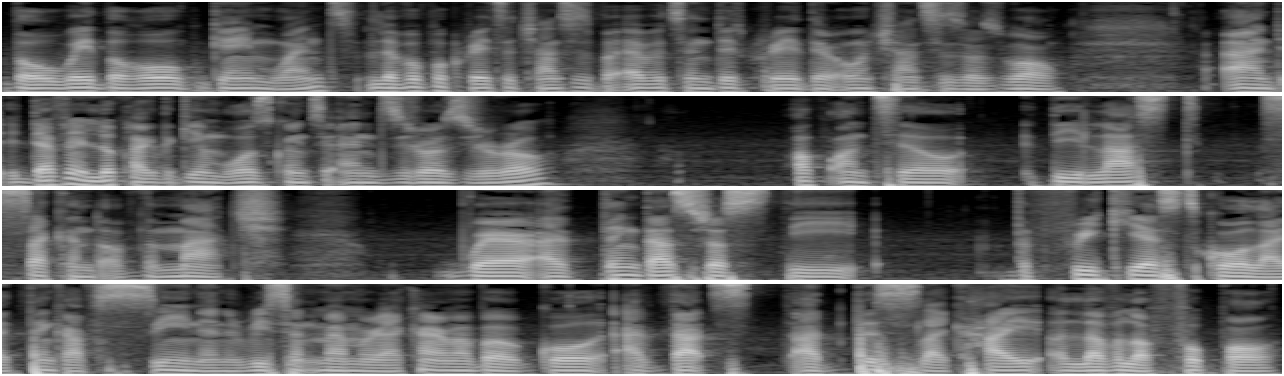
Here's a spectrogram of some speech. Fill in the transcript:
the way the whole game went, Liverpool created chances, but Everton did create their own chances as well and it definitely looked like the game was going to end 0-0 up until the last second of the match where I think that's just the the freakiest goal I think I've seen in recent memory. I can't remember a goal at that at this like high a level of football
